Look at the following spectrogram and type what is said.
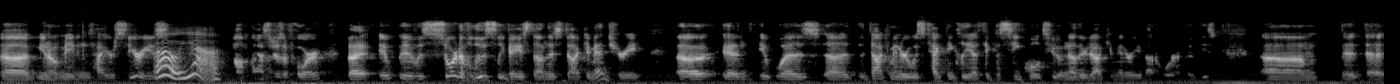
Uh, you know, made an entire series. Oh yeah, called Masters of Horror, but it, it was sort of loosely based on this documentary, uh, and it was uh, the documentary was technically, I think, a sequel to another documentary about horror movies. Um, that, that,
